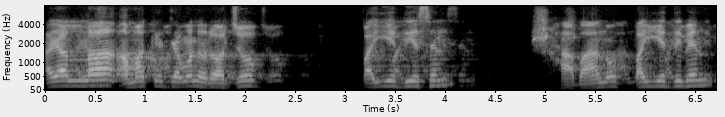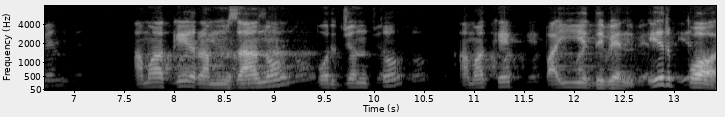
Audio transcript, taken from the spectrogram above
আয় আল্লাহ আমাকে যেমন রজব পাইয়ে দিয়েছেন শাবানও পাইয়ে দিবেন আমাকে রমজানও পর্যন্ত আমাকে পাইয়ে দিবেন এরপর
